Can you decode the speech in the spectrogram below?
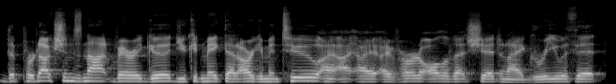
the production's not very good. You could make that argument too. I, I I've heard all of that shit and I agree with it.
